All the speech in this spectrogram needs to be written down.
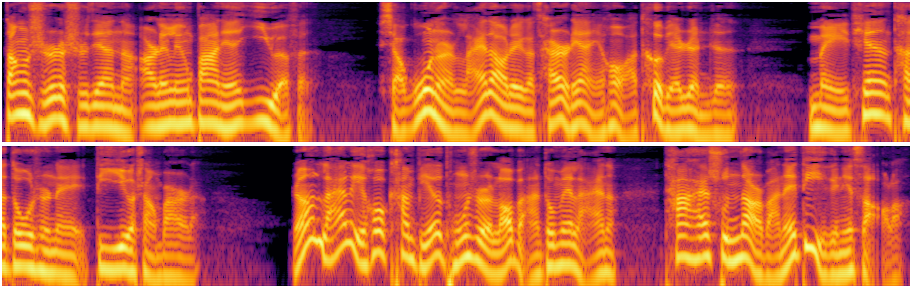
当时的时间呢，二零零八年一月份，小姑娘来到这个采耳店以后啊，特别认真，每天她都是那第一个上班的。然后来了以后，看别的同事、老板都没来呢，他还顺道把那地给你扫了。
